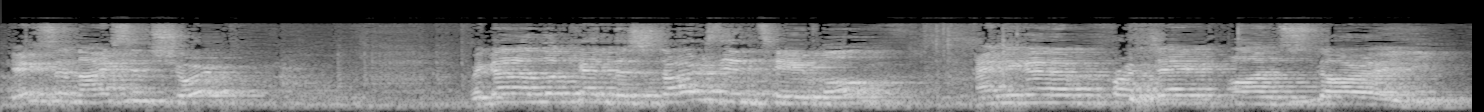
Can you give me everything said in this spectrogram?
Okay, so nice and short. We're gonna look at the stars in table, and you're gonna project on star ID.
